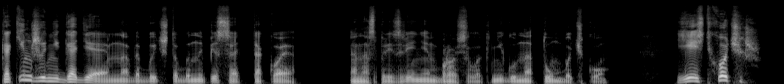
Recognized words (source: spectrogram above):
Каким же негодяем надо быть, чтобы написать такое?» Она с презрением бросила книгу на тумбочку. «Есть хочешь?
